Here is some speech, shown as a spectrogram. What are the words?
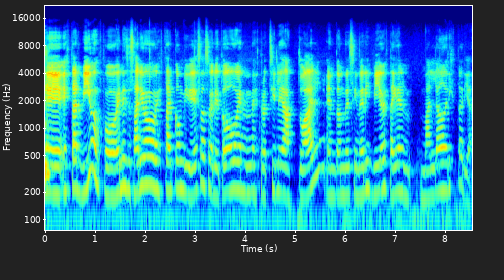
Eh, estar vivos, pues es necesario estar con viveza, sobre todo en nuestro Chile actual, en donde si no eres vivo estáis del mal lado de la historia.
